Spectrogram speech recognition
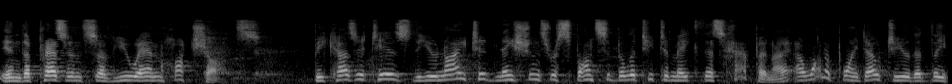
in the presence of UN hotshots because it is the United Nations' responsibility to make this happen. I, I, want to point out to you that the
